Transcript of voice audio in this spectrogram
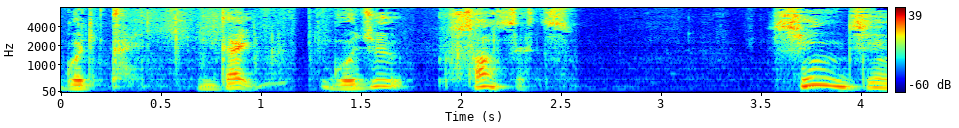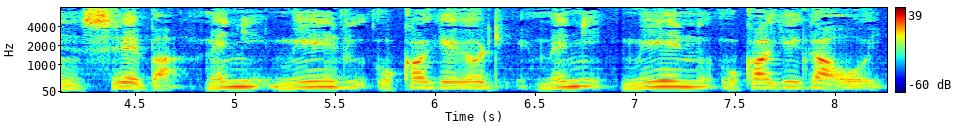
ご理解第53節信心すれば目に見えるおかげより目に見えぬおかげが多い。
